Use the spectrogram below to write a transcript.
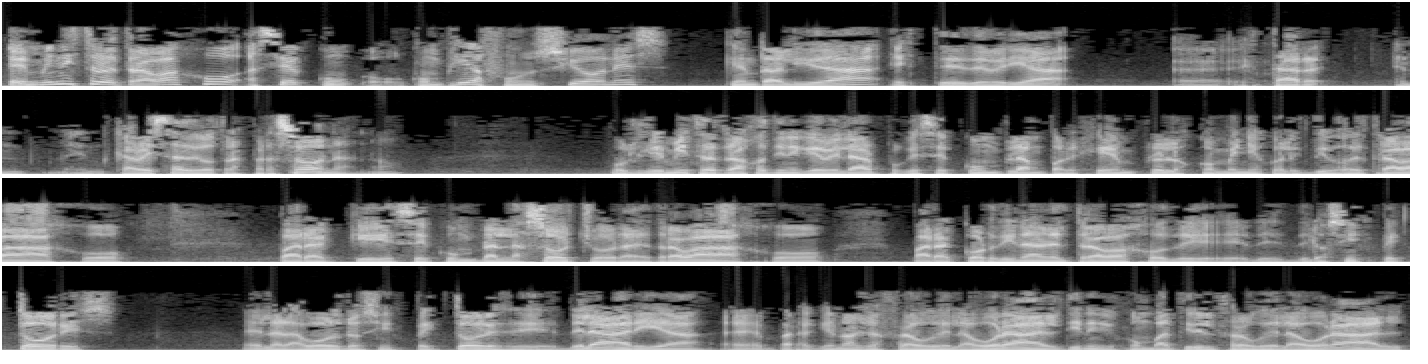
El ministro de Trabajo hacía cumplía funciones que en realidad este, debería eh, estar en, cabeza de otras personas, ¿no? Porque el ministro de Trabajo tiene que velar porque se cumplan, por ejemplo, los convenios colectivos de trabajo, para que se cumplan las ocho horas de trabajo, para coordinar el trabajo de, de, los inspectores, eh, la labor de los inspectores del área, eh, para que no haya fraude laboral, tiene que combatir el fraude laboral.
